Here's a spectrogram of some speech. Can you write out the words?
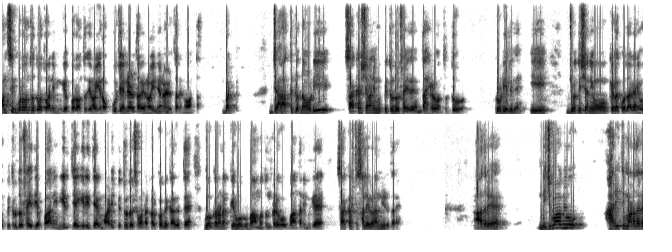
ಮನಸ್ಸಿಗೆ ಬರುವಂಥದ್ದು ಅಥವಾ ನಿಮ್ಗೆ ಬರುವಂಥದ್ದು ಏನೋ ಏನೋ ಪೂಜೆಯನ್ನು ಹೇಳ್ತಾರೇನೋ, ಇನ್ನೇನೋ ಹೇಳ್ತಾರೇನೋ ಅಂತ. ಬಟ್ ಜಾತಕ ನೋಡಿ ಸಾಕಷ್ಟು ಜನ ನಿಮ್ಗೆ ಪಿತೃದೋಷ ಇದೆ ಅಂತ ಹೇಳುವಂಥದ್ದು ರೂಢಿಯಲ್ಲಿದೆ. ಈ ಜ್ಯೋತಿಷ ನೀವು ಕೇಳಕ್ ಹೋದಾಗ ನೀವು ಪಿತೃದೋಷ ಇದೆಯಪ್ಪ, ನೀನ್ ಈ ರೀತಿಯಾಗಿ ಈ ರೀತಿಯಾಗಿ ಮಾಡಿ ಪಿತೃದೋಷವನ್ನ ಕಳ್ಕೋಬೇಕಾಗುತ್ತೆ. ಗೋಕರ್ಣಕ್ಕೆ ಹೋಗ್ಬಾ, ಮತ್ತೊಂದ್ ಕಡೆ ಹೋಗ್ಬಾ ಅಂತ ನಿಮಗೆ ಸಾಕಷ್ಟು ಸಲಹೆಗಳನ್ನ ನೀಡ್ತಾರೆ. ಆದ್ರೆ ನಿಜವಾಗ್ಲೂ ಆ ರೀತಿ ಮಾಡಿದಾಗ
